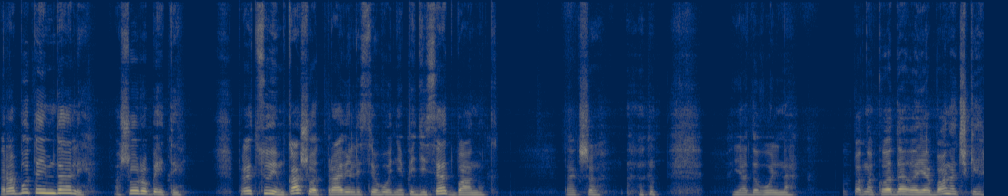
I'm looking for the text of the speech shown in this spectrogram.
Работаємо далі. А що робити? Працюємо. Кашу відправили сьогодні 50 банок. Так що я довольна. Понакладала я баночки.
